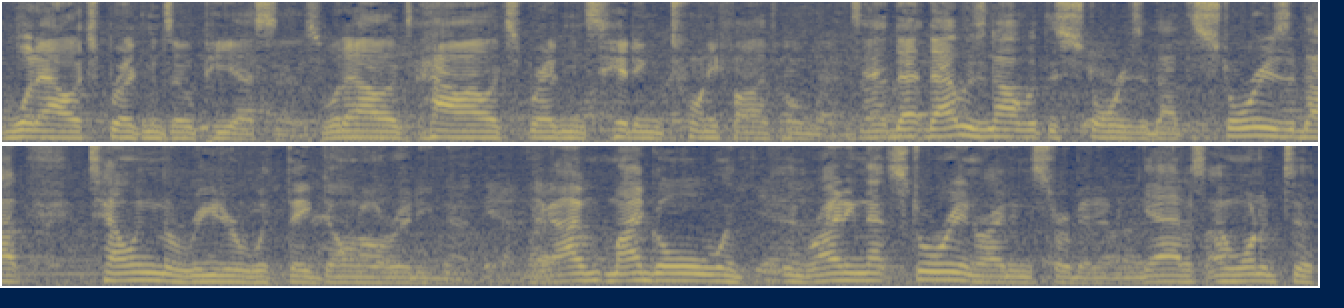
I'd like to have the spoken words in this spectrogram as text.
what Alex Bregman's OPS is, what Alex, how Alex Bregman's hitting 25 home runs. That, that, that was not what the story is about. The story is about telling the reader what they don't already know. Like I, my goal in writing that story and writing the story about Evan Gattis, I wanted to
